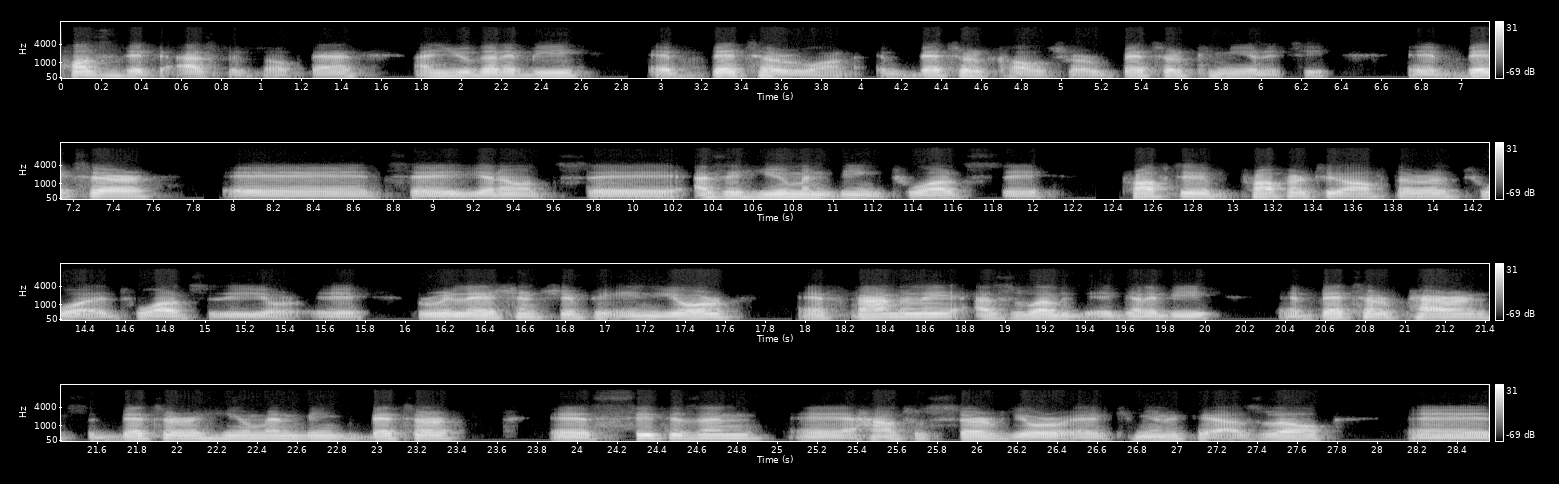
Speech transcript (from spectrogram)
positive aspects of that, and you're gonna be a better one, a better culture, better community, a better it's you know it's as a human being towards the property property of the towards the uh, relationship in your uh, family as well going to be better parents better human being better uh, citizen uh, how to serve your uh, community as well. Uh,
